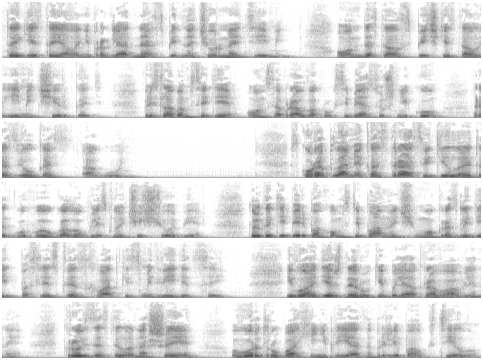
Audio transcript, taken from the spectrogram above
В тайге стояла непроглядная спидно-черная темень. Он достал спички и стал ими чиркать. При слабом свете он собрал вокруг себя сушнику, развел огонь. Скоро пламя костра осветило этот глухой уголок лесной чащоби. Только теперь Пахом Степанович мог разглядеть последствия схватки с медведицей. Его одежда и руки были окровавлены, кровь застыла на шее, ворот рубахи неприятно прилипал к телу.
